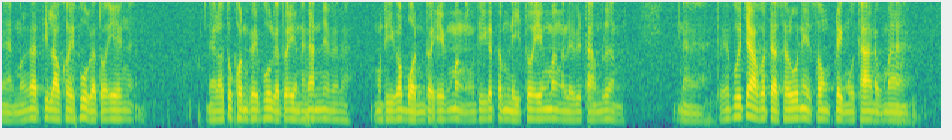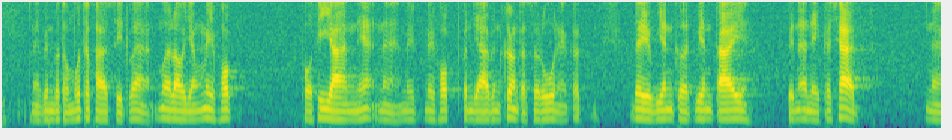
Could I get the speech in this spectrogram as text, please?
นะเหมือนกับที่เราเคยพูดกับตัวเองนะเราทุกคนเคยพูดกับตัวเองทั้งนั้นใช่ไหมล่ะบางทีก็บ่นตัวเองมั่งบางทีก็ตำหนิตัวเองมั่งอะไรไปตามเรื่องนะแต่พระเจ้าพระตรัสรู้นี่ทรงเปล่งอุทานออกมานะเป็นปฐมพุทธภาษิตว่าเมื่อเรายังไม่พบ ธิญาณเนี้ยนะไม่ไม่พบปัญญาเป็นเครื่องตรัสรู้เนี่ยก็ได้เวียนเกิดเวียนตายเป็นอเนกชาตินะ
